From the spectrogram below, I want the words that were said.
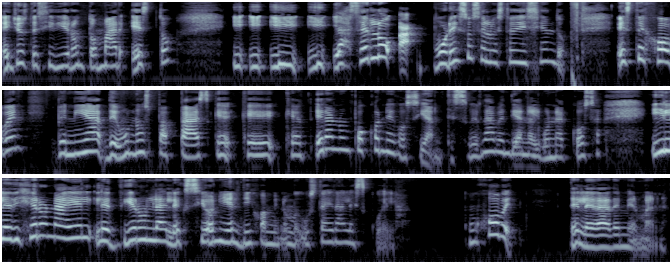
Ellos decidieron tomar esto y, y, hacerlo. por eso se lo estoy diciendo. Este joven venía de unos papás que, que, que, eran un poco negociantes, ¿verdad? Vendían alguna cosa y le dijeron a él, le dieron la elección y él dijo, a mí no me gusta ir a la escuela. Un joven de la edad de mi hermana.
